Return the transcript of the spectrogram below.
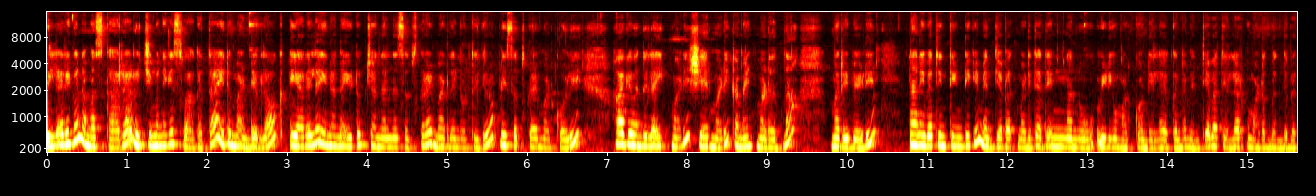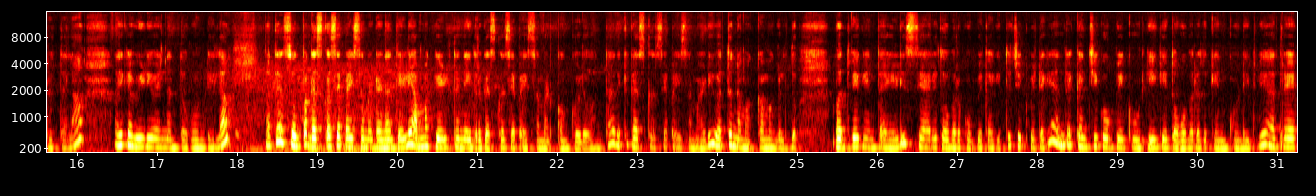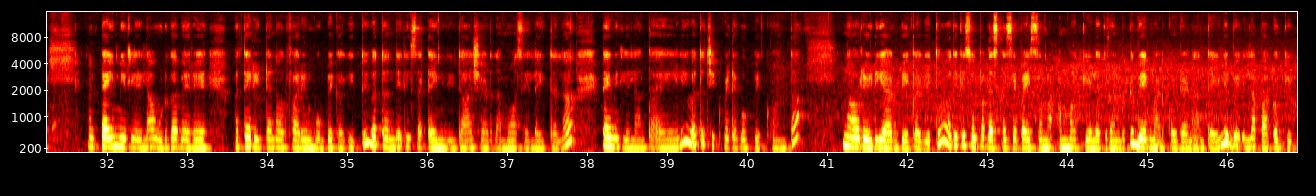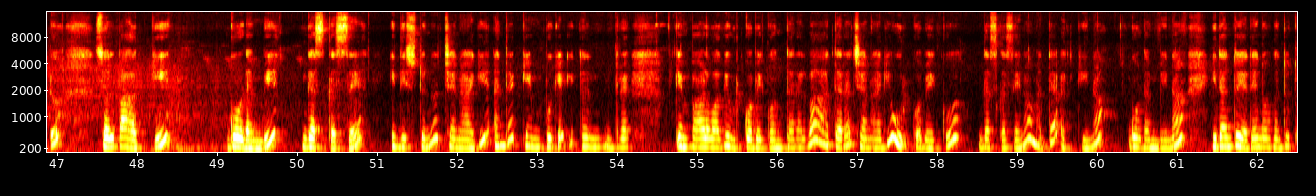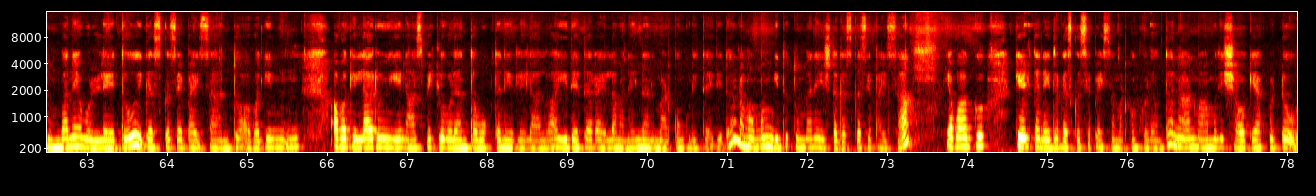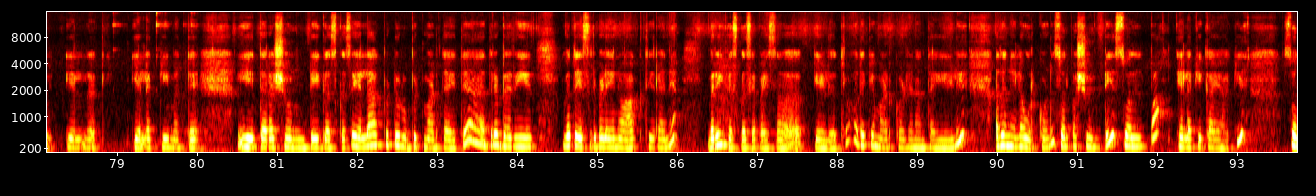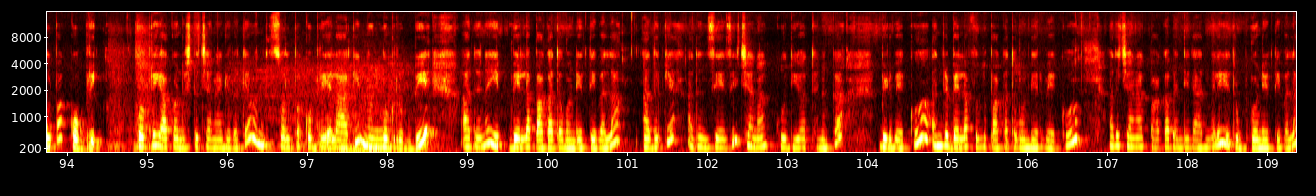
ಎಲ್ಲರಿಗೂ ನಮಸ್ಕಾರ. ರುಚಿ ಮನೆಗೆ ಸ್ವಾಗತ. ಇದು ಮಂಡೇ ವ್ಲಾಗ್ ಯಾರೆಲ್ಲ ಈ ನನ್ನ ಯೂಟ್ಯೂಬ್ ಚಾನಲ್ನ ಸಬ್ಸ್ಕ್ರೈಬ್ ಮಾಡದೆ ನೋಡ್ತಿದ್ದೀರೋ ಪ್ಲೀಸ್ ಸಬ್ಸ್ಕ್ರೈಬ್ ಮಾಡ್ಕೊಳ್ಳಿ. ಹಾಗೆ ಒಂದು ಲೈಕ್ ಮಾಡಿ ಶೇರ್ ಮಾಡಿ ಕಮೆಂಟ್ ಮಾಡೋದನ್ನ ಮರಿಬೇಡಿ. ನಾನು ಇವತ್ತಿನ ತಿಂಡಿಗೆ ಮೆಂತ್ಯ ಬಾತ್ ಮಾಡಿದ್ದೆ. ಅದೇನು ನಾನು ವೀಡಿಯೋ ಮಾಡ್ಕೊಂಡಿಲ್ಲ, ಯಾಕಂದರೆ ಮೆಂತ್ಯ ಬಾತ್ ಎಲ್ಲರಿಗೂ ಮಾಡೋದು ಬಂದೇ ಬರುತ್ತಲ್ಲ. ಅದಕ್ಕೆ ವೀಡಿಯೋ ಏನು ನಾನು ತೊಗೊಂಡಿಲ್ಲ. ಮತ್ತು ಸ್ವಲ್ಪ ಗಸಗಸೆ ಪಾಯಸ ಮಾಡೋಣ ಅಂತೇಳಿ ಅಮ್ಮ ಕೇಳ್ತಾನೆ ಇದ್ರು, ಗಸಗಸೆ ಪಾಯಸ ಮಾಡ್ಕೊಂಡು ಕೊಡು ಅಂತ. ಅದಕ್ಕೆ ಗಸಗಸೆ ಪಾಯಸ ಮಾಡಿ ಇವತ್ತು ನಮ್ಮ ಅಕ್ಕ ಮಗಳದ್ದು ಮದುವೆಗೆ ಅಂತ ಹೇಳಿ ಸ್ಯಾರಿ ತೊಗೊಬರಕ್ಕೆ ಹೋಗಬೇಕಾಗಿತ್ತು ಚಿಕ್ಕಪೇಟೆಗೆ ಅಂದರೆ ಕಂಚಿಗೆ ಹೋಗಬೇಕು, ಹುಡುಗಿಗೆ ತೊಗೊಬರೋದಕ್ಕೆ ಅಂದ್ಕೊಂಡಿದ್ವಿ ಆದರೆ ಟೈಮ್ ಇರಲಿಲ್ಲ, ಹುಡುಗ ಬೇರೆ ಮತ್ತೆ ರಿಟರ್ನ್ ಅವ್ರು ಫಾರಿನ್ಗೆ ಹೋಗಬೇಕಾಗಿತ್ತು. ಇವತ್ತು ಒಂದೇ ದಿವಸ ಟೈಮ್ ಇದ್ದು ಆಷಾಢದ ಅಮಾವಾಸ್ಯೆ ಎಲ್ಲ ಇತ್ತಲ್ಲ, ಟೈಮ್ ಇರಲಿಲ್ಲ ಅಂತ ಹೇಳಿ ಇವತ್ತು ಚಿಕ್ಕಪೇಟೆಗೆ ಹೋಗಬೇಕು ಅಂತ ನಾವು ರೆಡಿ ಆಗಬೇಕಾಗಿತ್ತು. ಅದಕ್ಕೆ ಸ್ವಲ್ಪ ಗಸಗಸೆ ಪಾಯಸ ಅಮ್ಮ ಕೇಳಿದ್ರು ಅಂದ್ಬಿಟ್ಟು ಬೇಗ ಮಾಡಿಕೊಳ್ಳೋಣ ಅಂತ ಹೇಳಿ ಬೆಲ್ಲ ಪಾಕಕ್ಕಿಟ್ಟು ಸ್ವಲ್ಪ ಅಕ್ಕಿ, ಗೋಡಂಬಿ, ಗಸಗಸೆ, ಇದಿಷ್ಟನ್ನು ಚೆನ್ನಾಗಿ ಅಂದರೆ ಕೆಂಪುಗೆ, ಅಂದರೆ ಕೆಂಪಾಳವಾಗಿ ಹುರ್ಕೋಬೇಕು ಅಂತಾರಲ್ವ? ಆ ಥರ ಚೆನ್ನಾಗಿ ಹುರ್ಕೋಬೇಕು ಗಸಗಸೆನ ಮತ್ತು ಅಕ್ಕಿನ. ಗೋಡಂಬಿನ. ಇದಂತೂ ಎದೆ ನೋವಂತೂ ತುಂಬಾ ಒಳ್ಳೆಯದು ಈ ಗಸಗಸೆ ಪಾಯಸ ಅಂತೂ ಅವಾಗಿನ, ಅವಾಗೆಲ್ಲರೂ ಏನು ಹಾಸ್ಪಿಟ್ಲುಗಳು ಅಂತ ಹೋಗ್ತಾನೆ ಇರಲಿಲ್ಲ ಅಲ್ವಾ? ಇದೇ ಥರ ಎಲ್ಲ ಮನೇಲಿ ನಾನು ಮಾಡ್ಕೊಂಡು ಕುಡಿತಾ ಇದ್ದಿದ್ದು. ನಮ್ಮ ಅಮ್ಮಂಗೆ ಇದು ತುಂಬಾ ಇಷ್ಟ ಗಸಗಸೆ ಪಾಯಸ. ಯಾವಾಗೂ ಕೇಳ್ತಾನೆ ಇದ್ರು ಗಸಗಸೆ ಪಾಯಸ ಮಾಡ್ಕೊಂಡು ಕೊಡು ಅಂತ. ನಾನು ಮಾಮೂಲಿ ಶಾವಿಗೆ ಹಾಕ್ಬಿಟ್ಟು ಎಲ್ಲ ಏಲಕ್ಕಿ ಮತ್ತು ಈ ಥರ ಶುಂಠಿ, ಗಸಗಸೆ ಎಲ್ಲ ಹಾಕ್ಬಿಟ್ಟು ರುಬ್ಬಿಟ್ಟು ಮಾಡ್ತಾಯಿದ್ದೆ ಆದರೆ ಬರೀ ಇವತ್ತು ಹೆಸ್ರುಬೇಳೆ ಏನು ಹಾಕ್ತಿರಾನೆ. ಬರೀ ಗಸಗಸೆ ಪಾಯಸ ಕೇಳಿದ್ರು. ಅದಕ್ಕೆ ಮಾಡ್ಕೊಳ್ಳೋಣ ಅಂತ ಹೇಳಿ ಅದನ್ನೆಲ್ಲ ಹುರ್ಕೊಂಡು ಸ್ವಲ್ಪ ಶುಂಠಿ, ಸ್ವಲ್ಪ ಏಲಕ್ಕಿ ಕಾಯಿ ಹಾಕಿ ಸ್ವಲ್ಪ ಕೊಬ್ಬರಿ. ಕೊಬ್ಬರಿ ಹಾಕೊಂಡಷ್ಟು ಚೆನ್ನಾಗಿರುತ್ತೆ. ಒಂದು ಸ್ವಲ್ಪ ಕೊಬ್ಬರಿ ಎಲ್ಲ ಹಾಕಿ ನುಣ್ಣಗೆ ರುಬ್ಬಿ ಅದನ್ನು ಈ ಬೆಲ್ಲ ಪಾಕ ತೊಗೊಂಡಿರ್ತೀವಲ್ಲ, ಅದಕ್ಕೆ ಅದನ್ನು ಸೇರಿಸಿ ಚೆನ್ನಾಗಿ ಕುದಿಯೋ ತನಕ ಬಿಡಬೇಕು. ಅಂದರೆ ಬೆಲ್ಲ ಫುಲ್ಲು ಪಾಕ ತೊಗೊಂಡಿರಬೇಕು. ಅದು ಚೆನ್ನಾಗಿ ಪಾಕ ಬಂದಿದ್ದಾದಮೇಲೆ ಇದು ರುಬ್ಕೊಂಡಿರ್ತೀವಲ್ಲ,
